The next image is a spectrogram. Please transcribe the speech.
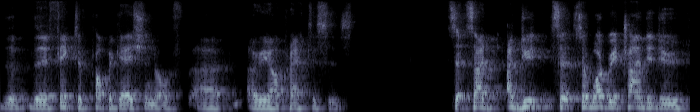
the, the effective propagation of uh, OER practices. So, so I, I, do, so, so what we're trying to do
